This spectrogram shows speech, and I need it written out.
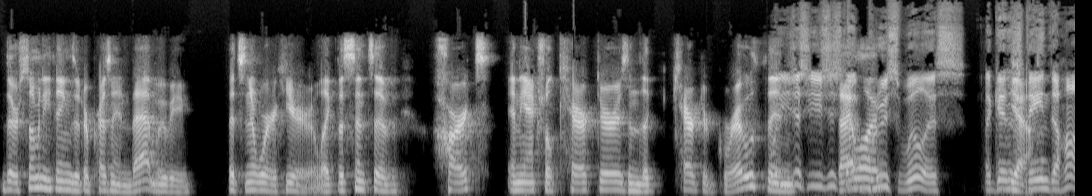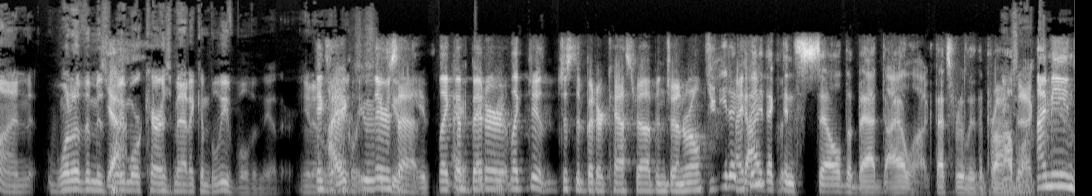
there's so many things that are present in that movie that's nowhere here. Like the sense of heart and the actual characters and the character growth Well, and you just, you just got dialogue- Bruce Willis against Yeah. Dane DeHaan. One of them is Yeah. way more charismatic and believable than the other. You know? Exactly. agree There's you, that. Dave. Like I- a I better, agree. like just a better cast job in general. You need a I guy think that can sell the bad dialogue. That's really the problem. Exactly. I mean,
